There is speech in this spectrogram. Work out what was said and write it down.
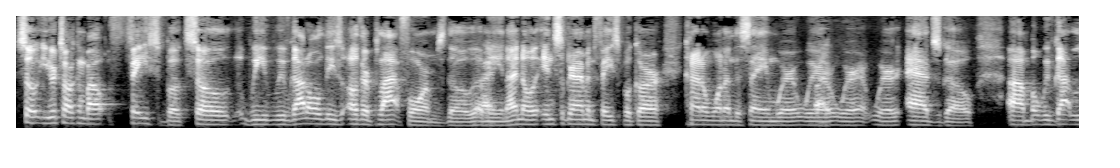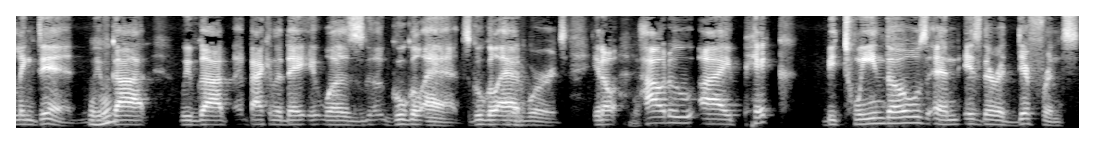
So you're talking about Facebook. So we we've got all these other platforms, though. Right. I mean, I know Instagram and Facebook are kind of one and the same where where right. where where ads go. Um, but we've got LinkedIn. Mm-hmm. We've got we've got back in the day it was Google Ads, Google AdWords. You know, how do I pick between those, and is there a difference?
